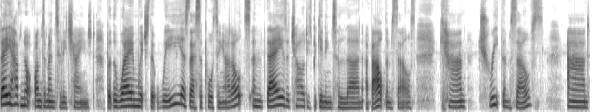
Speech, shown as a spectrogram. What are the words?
they have not fundamentally changed, but the way in which that we, as their supporting adults, and they, as a child who's beginning to learn about themselves, can treat themselves and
